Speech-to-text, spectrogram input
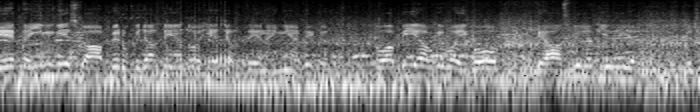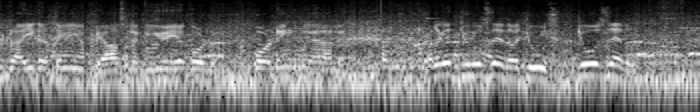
ये कहीं भी स्टॉप पे रुक जाते हैं तो ये चलते नहीं हैं, ठीक है? तो अभी आपके भाई को प्यास भी लगी हुई है, कुछ ट्राई करते हैं यहाँ प्यास लगी हुई है कोल्ड कोल्ड ड्रिंक वगैरह लेते हैं बल्कि जूस दे दो जूस जूस दे दो।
